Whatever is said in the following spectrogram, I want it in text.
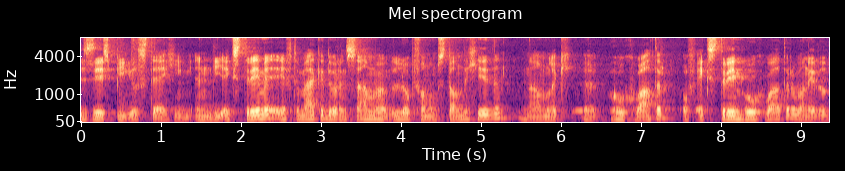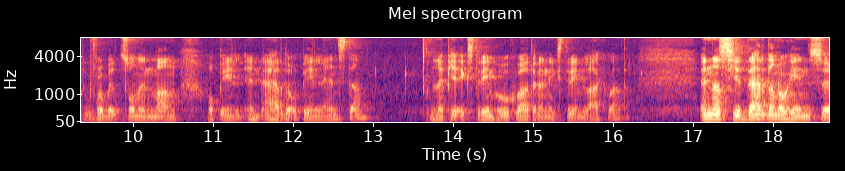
zeespiegelstijging. En die extreme heeft te maken door een samenloop van omstandigheden, namelijk uh, hoogwater of extreem hoogwater, wanneer dat bijvoorbeeld zon en maan op één, en aarde op één lijn staan. Dan heb je extreem hoogwater en extreem laagwater. En als je daar dan nog eens uh,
